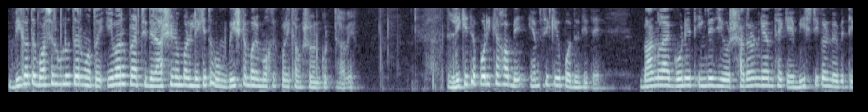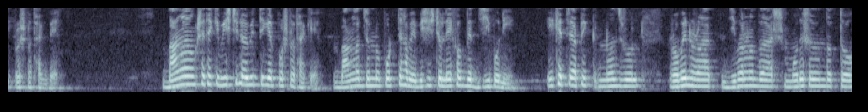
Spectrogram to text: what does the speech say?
বিগত বছরগুলোতের মতো এবারও প্রার্থীদের আশি নম্বরে লিখিত এবং বিশ নম্বরে মৌখিক পরীক্ষা অংশগ্রহণ করতে হবে। লিখিত পরীক্ষা হবে এমসিকিউ পদ্ধতিতে। বাংলা, গণিত, ইংরেজি ও সাধারণ জ্ঞান থেকে বিশটি করে নৈবিত্তিক প্রশ্ন থাকবে। বাংলা অংশ থেকে বিশটি নৈবিত্তিকের প্রশ্ন থাকে। বাংলার জন্য পড়তে হবে বিশিষ্ট লেখকদের জীবনী। এক্ষেত্রে আপনি নজরুল, রবীন্দ্রনাথ, জীবনানন্দ দাস, মধুসূদন দত্ত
